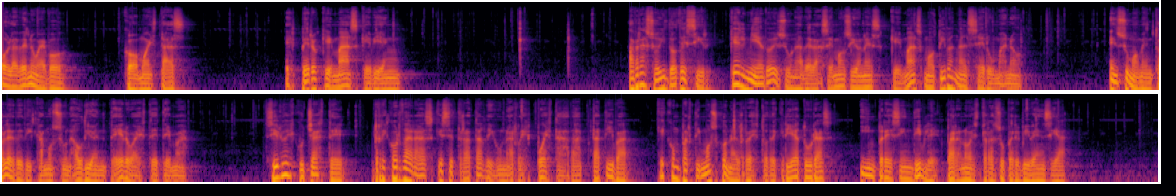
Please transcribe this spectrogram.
Hola de nuevo. ¿Cómo estás? Espero que más que bien. Habrás oído decir que el miedo es una de las emociones que más motivan al ser humano. En su momento le dedicamos un audio entero a este tema. Si lo escuchaste, recordarás que se trata de una respuesta adaptativa que compartimos con el resto de criaturas imprescindible para nuestra supervivencia.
